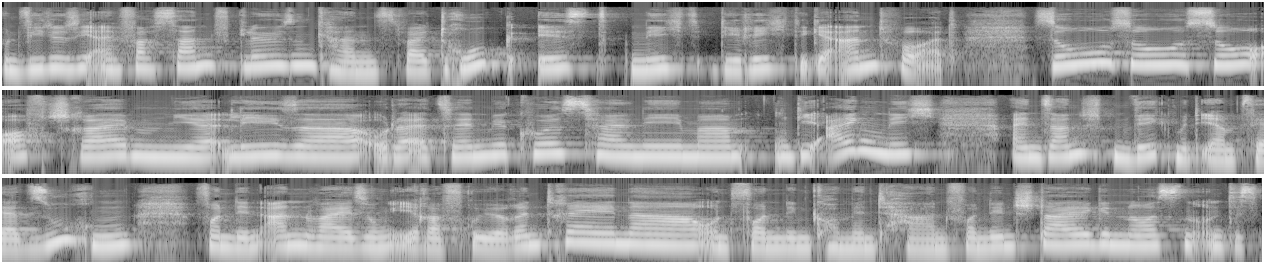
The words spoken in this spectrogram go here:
und wie du sie einfach sanft lösen kannst, weil Druck ist nicht die richtige Antwort. So, so, so oft schreiben mir Leser oder erzählen mir Kursteilnehmer, die eigentlich einen sanften Weg mit ihrem Pferd suchen, von den Anweisungen ihrer früheren Trainer und von den Kommentaren von den Stallgenossen. Und das,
